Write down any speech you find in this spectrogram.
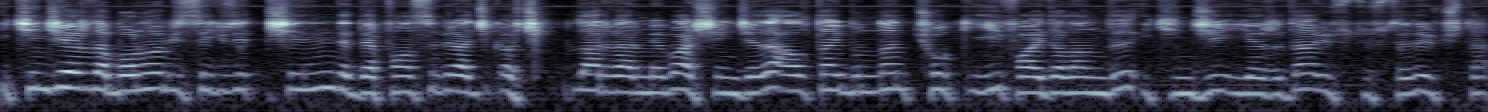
İkinci yarıda Bornova 1877'nin de defansı birazcık açıklar vermeye başlayınca da Altay bundan çok iyi faydalandı. İkinci yarıda üst üste de 3 tane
